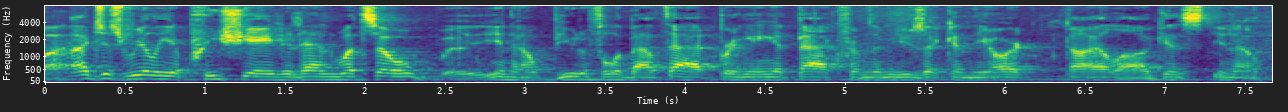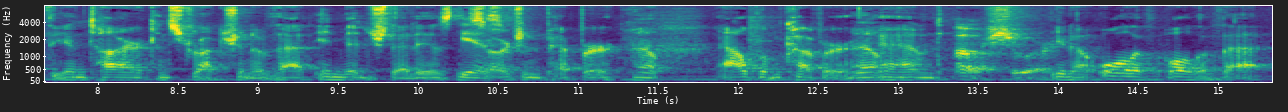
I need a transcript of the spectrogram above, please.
I just really appreciate it, and what's so uh, you know beautiful about that, bringing it back from the music and the art dialogue, is you know the entire construction of that image that is the Yes. Sergeant Pepper album cover, and oh, sure. you know all of all of that.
